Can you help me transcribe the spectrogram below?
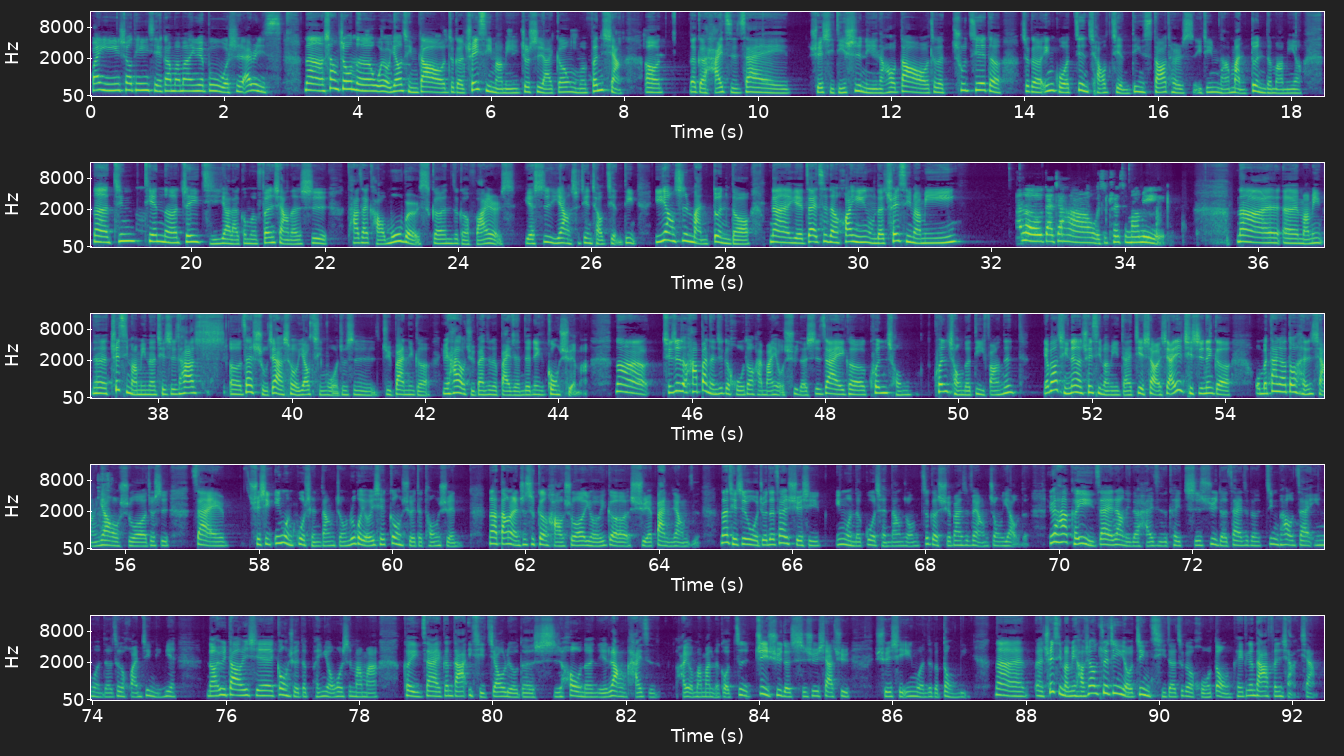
欢迎收听斜杠妈妈音乐部，我是 Aris。那上周呢，我有邀请到这个 Tracy 妈咪，就是来跟我们分享，呃，那个孩子在学习迪士尼，然后到这个初阶的这个英国剑桥检定 Starters 已经拿满盾的妈咪啊。那今天呢，这一集要来跟我们分享的是他在考 Movers 跟这个 Fires，也是一样是剑桥检定，一样是满盾的哦。那也再次的欢迎我们的 Tracy 妈咪。Hello，大家好，我是 Tracy 妈咪。那呃，妈咪，呃，Tracy 妈咪呢？其实她呃在暑假的时候邀请我，就是举办那个，因为她有举办这个百人的那个共学嘛。那其实她办的这个活动还蛮有趣的，是在一个昆虫昆虫的地方。那要不要请那个 Tracy 妈咪来介绍一下？因为其实那个我们大家都很想要说，就是在。学习英文过程当中，如果有一些共学的同学，那当然就是更好说有一个学伴这样子。那其实我觉得在学习英文的过程当中，这个学伴是非常重要的，因为它可以在让你的孩子可以持续的在这个浸泡在英文的这个环境里面，然后遇到一些共学的朋友或是妈妈，可以在跟大家一起交流的时候呢，也让孩子还有妈妈能够继继续的持续下去。学习英文这个动力，那呃，Tracy 妈咪好像最近有近期的这个活动，可以跟大家分享一下。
